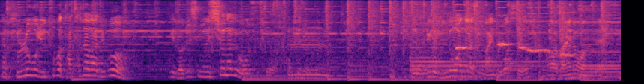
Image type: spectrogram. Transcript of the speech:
그냥 블로그 유튜버 다 찾아가지고 이게 넣어주시면 시원하게 먹을 수 있어요. 전체적으로. 음. 근데 우리가 운동하느라 좀 많이 녹았어요. 아 많이 녹았는데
